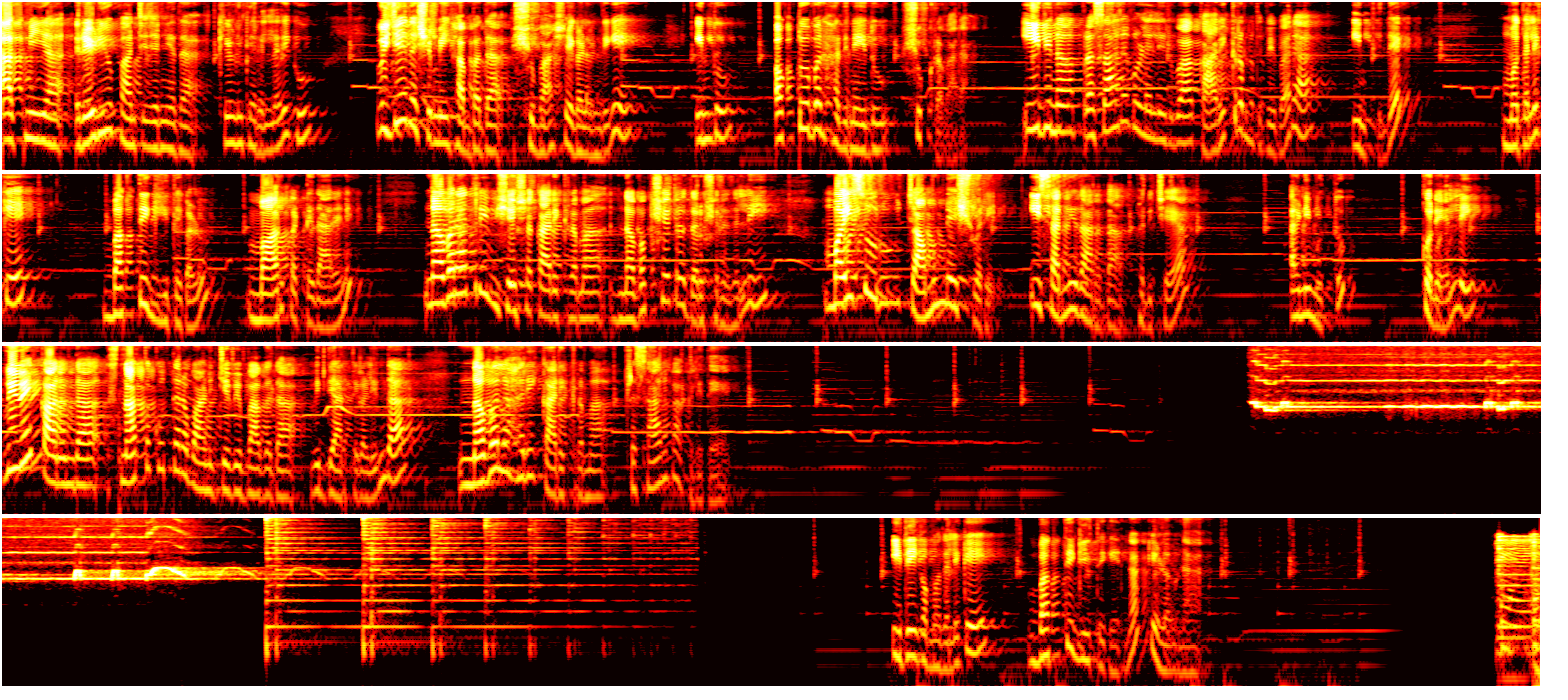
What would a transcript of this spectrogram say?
ಆತ್ಮೀಯ ರೇಡಿಯೋ ಪಾಂಚಜನ್ಯದ ಕೇಳುಗರೆಲ್ಲರಿಗೂ ವಿಜಯದಶಮಿ ಹಬ್ಬದ ಶುಭಾಶಯಗಳೊಂದಿಗೆ ಇಂದು ಅಕ್ಟೋಬರ್ ಹದಿನೈದು ಶುಕ್ರವಾರ. ಈ ದಿನ ಪ್ರಸಾರಗೊಳ್ಳಲಿರುವ ಕಾರ್ಯಕ್ರಮದ ವಿವರ ಇಂತಿದೆ. ಮೊದಲಿಗೆ ಭಕ್ತಿಗೀತೆಗಳು ಮಾರುಕಟ್ಟೆದಾರಣೆ ನವರಾತ್ರಿ ವಿಶೇಷ ಕಾರ್ಯಕ್ರಮ ನವಕ್ಷೇತ್ರ ದರ್ಶನದಲ್ಲಿ ಮೈಸೂರು ಚಾಮುಂಡೇಶ್ವರಿ ಈ ಸನ್ನಿಧಾನದ ಪರಿಚಯ, ಅಣಿಮುತ್ತು ಕೊನೆಯಲ್ಲಿ ವಿವೇಕಾನಂದ ಸ್ನಾತಕೋತ್ತರ ವಾಣಿಜ್ಯ ವಿಭಾಗದ ವಿದ್ಯಾರ್ಥಿಗಳಿಂದ ನವಲಹರಿ ಕಾರ್ಯಕ್ರಮ ಪ್ರಸಾರವಾಗಲಿದೆ. ಇದೀಗ ಮೊದಲಿಗೆ ಭಕ್ತಿ ಗೀತೆಯನ್ನ ಕೇಳೋಣ. ರೇಡಿಯೋ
